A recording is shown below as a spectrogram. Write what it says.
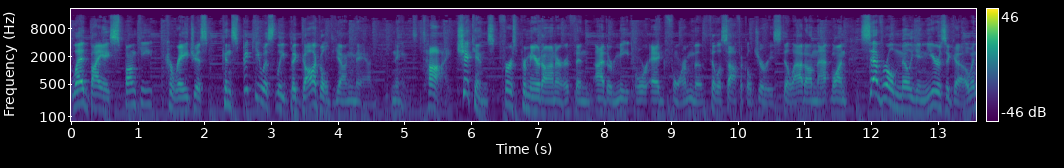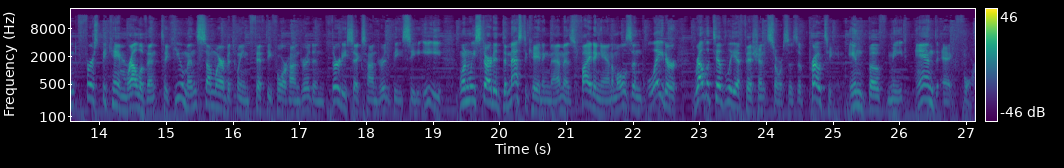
led by a spunky, courageous, conspicuously begoggled young man named Tai. Chickens first premiered on Earth in either meat or egg form, the philosophical jury's still out on that one, several million years ago, and first became relevant to humans somewhere between 5400 and 3600 BCE when we started domesticating them as fighting animals and later relatively efficient sources of protein, in both meat and egg form.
